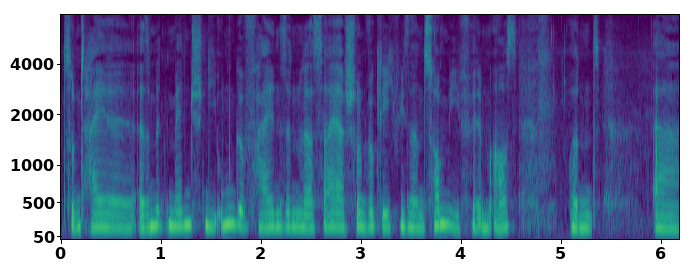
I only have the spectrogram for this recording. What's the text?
zum Teil, also mit Menschen, die umgefallen sind. Und das sah ja schon wirklich wie so ein Zombie-Film aus. Und äh,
